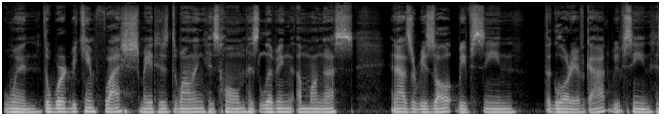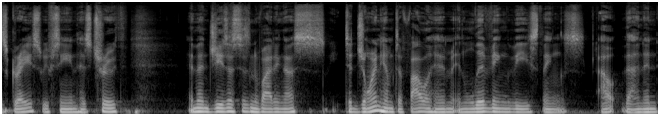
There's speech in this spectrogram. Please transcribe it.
when the Word became flesh, made his dwelling, his home, his living among us. And as a result, we've seen the glory of God. We've seen his grace, we've seen his truth. And then Jesus is inviting us to join him, to follow him in living these things out then. And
